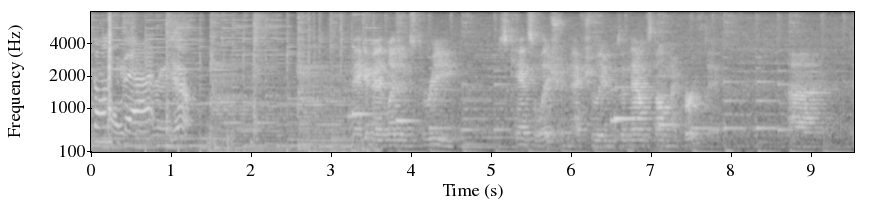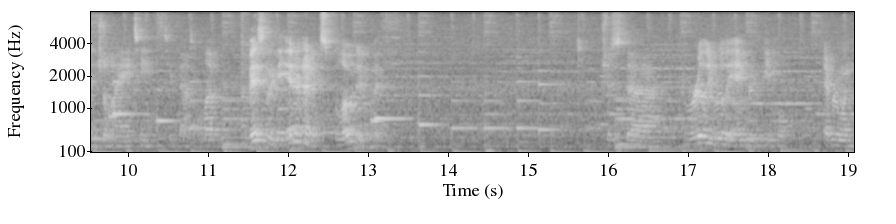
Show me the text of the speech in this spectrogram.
Head that. Yeah. Mega Man Legends 3's cancellation actually was announced on my birthday, uh, in July 18th, 2011. Basically, the internet exploded with just uh, really, really angry people. Everyone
